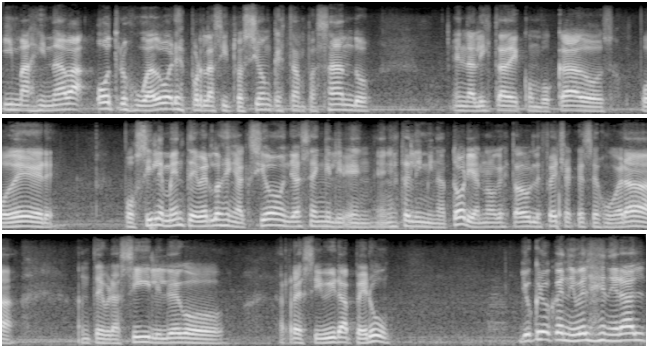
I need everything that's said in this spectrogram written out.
imaginaba otros jugadores por la situación que están pasando en la lista de convocados, poder posiblemente verlos en acción, ya sea en, en, esta eliminatoria, ¿no? esta doble fecha que se jugará ante Brasil y luego recibir a Perú. Yo creo que a nivel general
